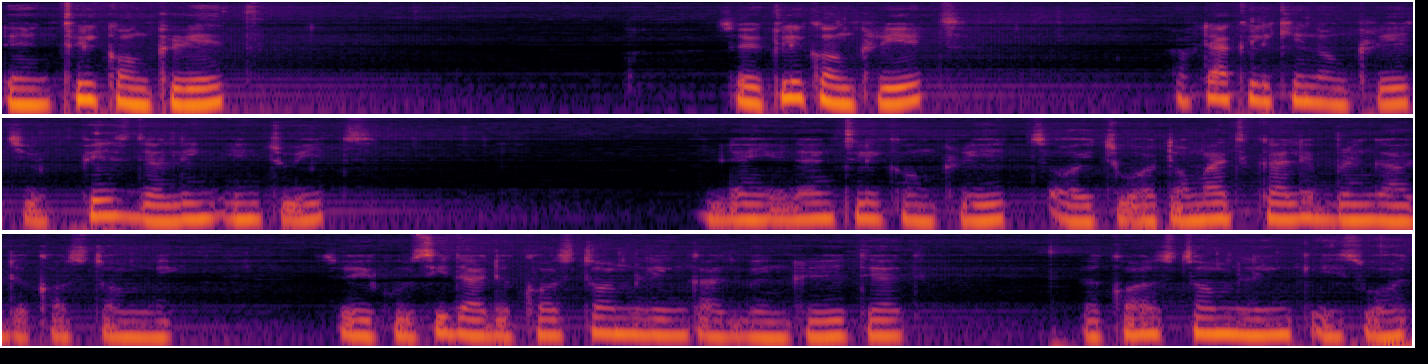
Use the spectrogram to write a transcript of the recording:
then click on create. So you click on create. After clicking on create you paste the link into it. And then you then click on create or it will automatically bring out the custom link. So you could see that the custom link has been created. The custom link is what?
